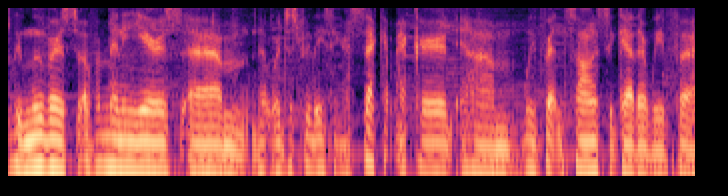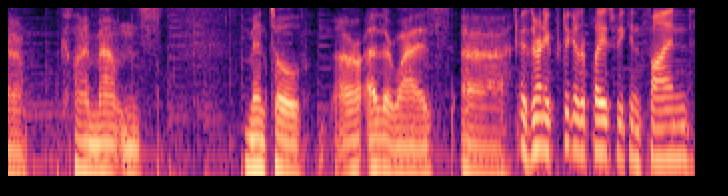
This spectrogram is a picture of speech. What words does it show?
Blue Movers over many years um, that we're just releasing our second record. Um, we've written songs together. We've uh, climbed mountains, mental or otherwise. Uh, Is there any particular place we can find?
